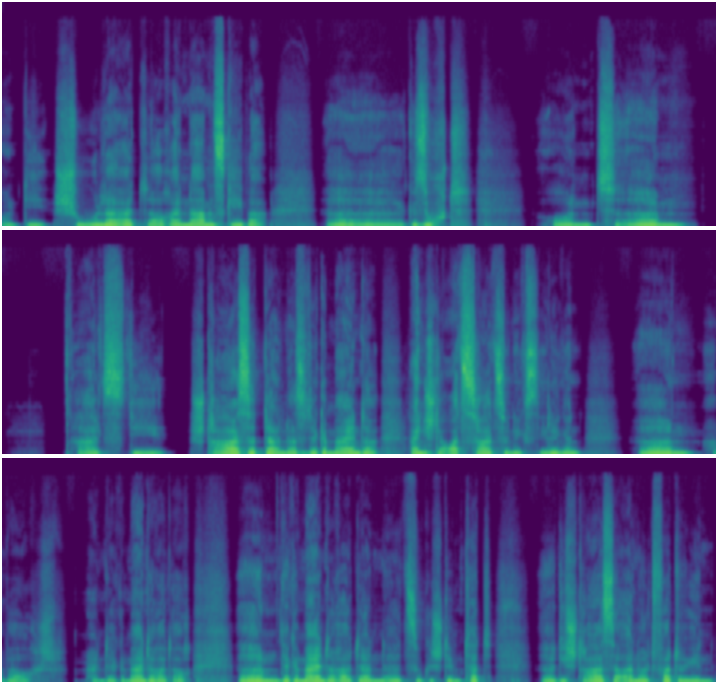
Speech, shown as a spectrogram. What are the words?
Und die Schule hat auch einen Namensgeber äh, äh, gesucht. Und ähm, als die Straße dann, also der Gemeinde, eigentlich der Ortsrat zunächst Illingen, ähm, aber auch der Gemeinderat auch, ähm, der Gemeinderat dann äh, zugestimmt hat, äh, die Straße Arnold Fottoin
